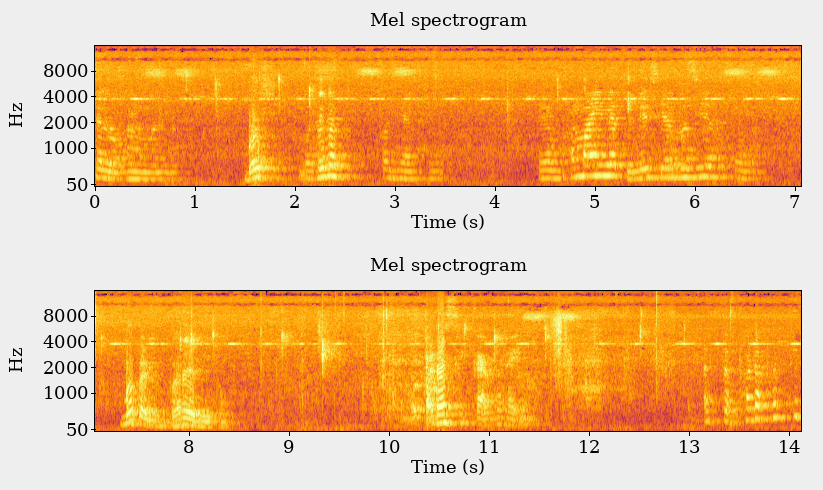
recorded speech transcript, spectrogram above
હવે ઘણો મળ્યો બસ. થઈ ગયા? ભજીયા થયા. એમ અમાઈ નથી દેશી ભજીયા બકડી ભરે દીધું રસિકા ભરાઈ. તો ફટાફટથી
